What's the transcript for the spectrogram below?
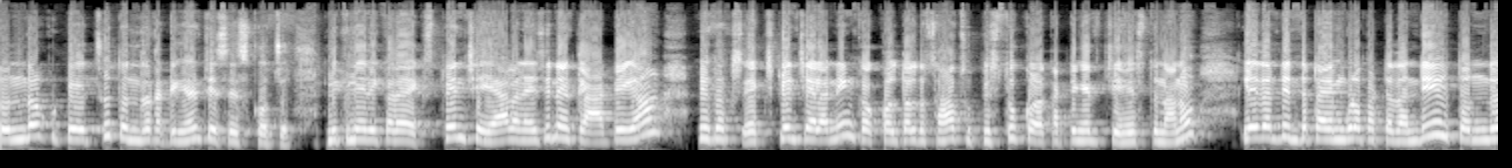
తొందరగా కుట్టేయచ్చు తొందరగా కటింగ్ అనేది చేసేసుకోవచ్చు. మీకు నేను ఇక్కడ ఎక్స్ప్లెయిన్ చేయాలనేసి నేను క్లారిటీగా మీకు ఎక్స్ప్లెయిన్ చేయాలని ఇంకా కొలతలతో సహా చూపిస్తూ కటింగ్ అయితే చేసేస్తున్నాను. లేదంటే ఇంత టైం కూడా పట్టదండి. తొందర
